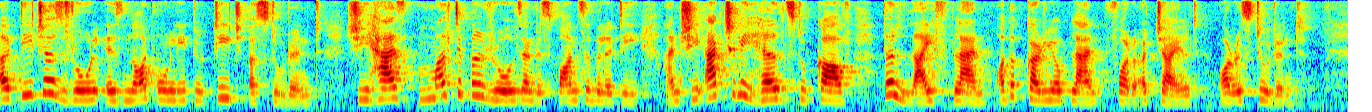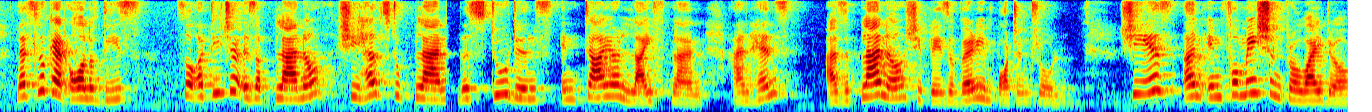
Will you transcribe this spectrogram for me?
a teacher's role is not only to teach a student. She has multiple roles and responsibility and she actually helps to carve the life plan or the career plan for a child or a student. Let's look at all of these so a teacher is a planner. She helps to plan the student's entire life plan and hence as a planner she plays a very important role. She is an information provider.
